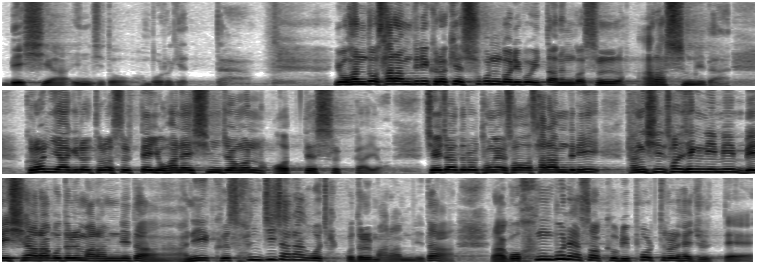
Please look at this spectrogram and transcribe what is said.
메시아인지도 모르겠다. 요한도 사람들이 그렇게 수군거리고 있다는 것을 알았습니다. 그런 이야기를 들었을 때 요한의 심정은 어땠을까요? 제자들을 통해서 사람들이 당신 선생님이 메시아라고들 말합니다. 아니, 그 선지자라고 자꾸들 말합니다. 라고 흥분해서 그 리포트를 해줄 때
